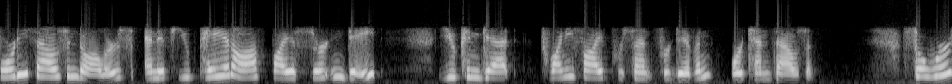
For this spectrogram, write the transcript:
$40,000 and if you pay it off by a certain date, you can get 25% forgiven or 10,000. So we're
